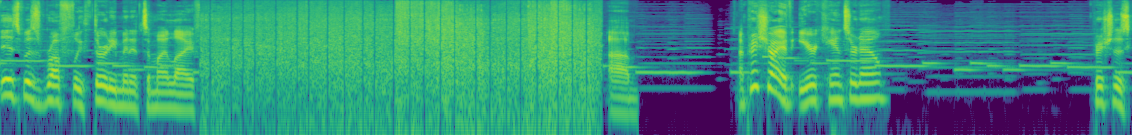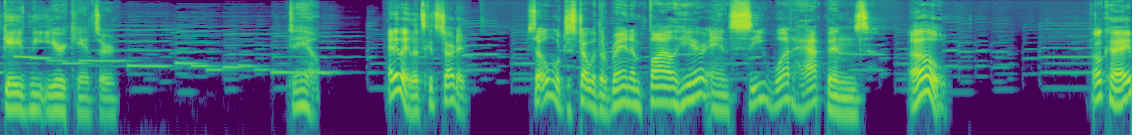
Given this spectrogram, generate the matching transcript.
this was roughly 30 minutes of my life. Um, I'm pretty sure I have ear cancer now. Pretty sure this gave me ear cancer. Damn. Anyway, let's get started. So we'll just start with a random file here and see what happens. Oh. Okay.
